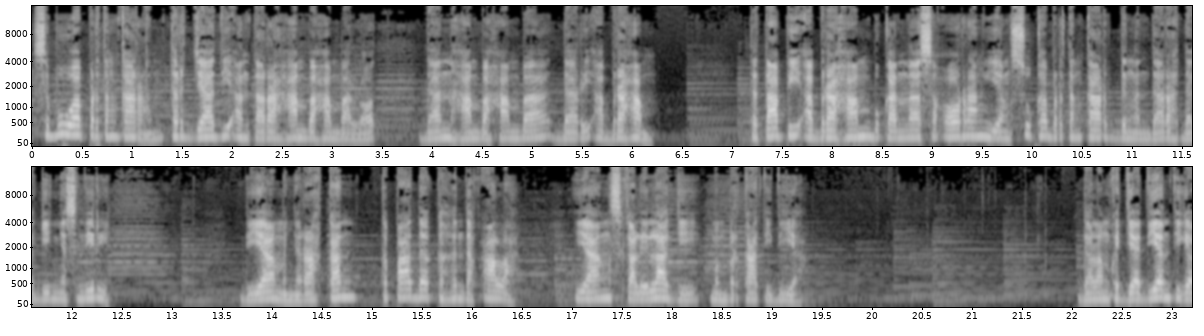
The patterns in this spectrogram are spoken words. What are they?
Sebuah pertengkaran terjadi antara hamba-hamba Lot dan hamba-hamba dari Abraham. Tetapi Abraham bukanlah seorang yang suka bertengkar dengan darah dagingnya sendiri. Dia menyerahkan kepada kehendak Allah yang sekali lagi memberkati dia. Dalam kejadian 13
